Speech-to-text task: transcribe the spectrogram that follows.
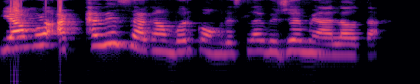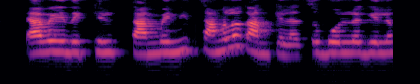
यामुळे अठ्ठावीस जागांवर काँग्रेसला विजय मिळाला होता. त्यावेळी देखील तांबेंनी चांगलं काम केल्याचं बोललं गेलं.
